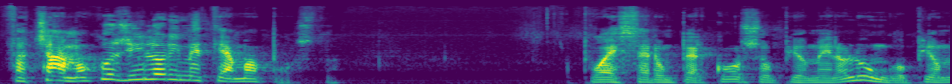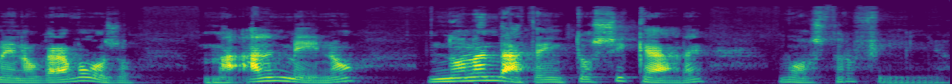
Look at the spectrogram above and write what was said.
Facciamo così, lo rimettiamo a posto. Può essere un percorso più o meno lungo, più o meno gravoso, ma almeno non andate a intossicare vostro figlio.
